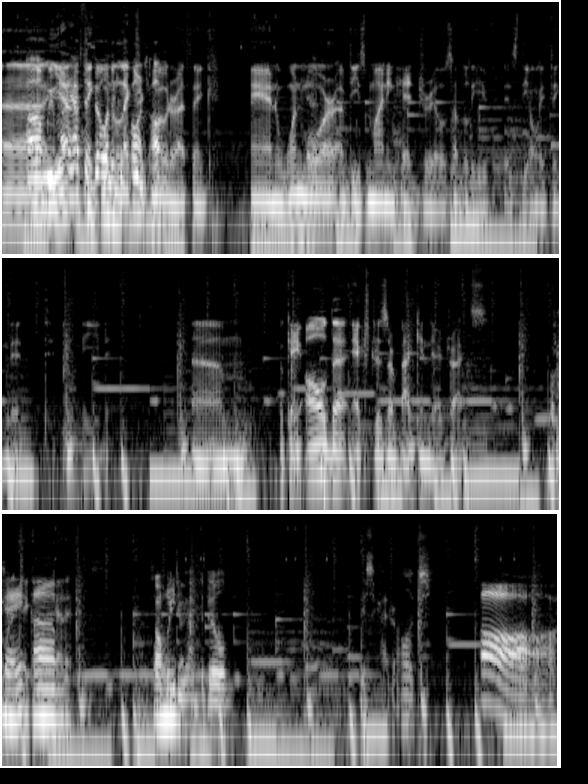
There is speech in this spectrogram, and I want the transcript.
Uh, Um, we might yeah, have I to think build one electric components up. motor, I think, and one Yeah. more of these mining head drills. I believe is the only thing that you'll need. Um, okay, all the extras are back in there, Draax. If you Okay, take a look um, at it. Oh, we need- do have to build basic hydraulics. Oh,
